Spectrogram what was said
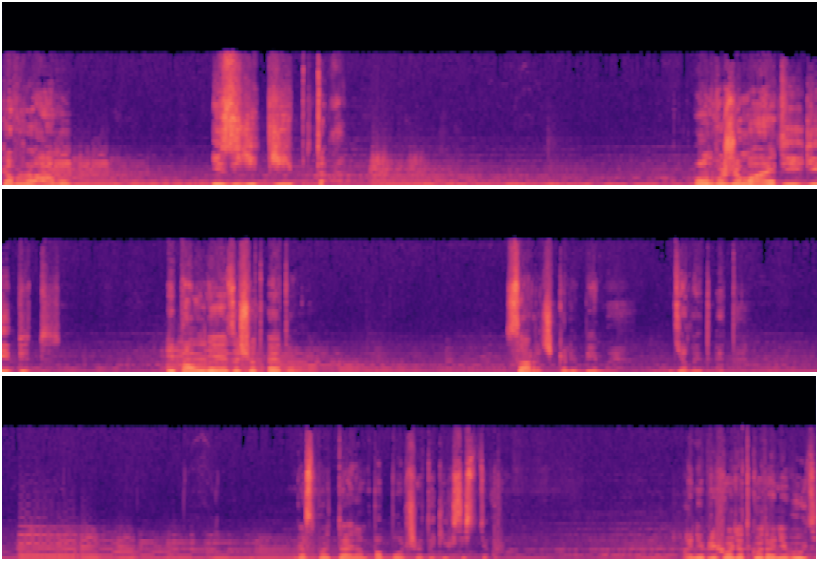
к Аврааму из Египта. Он выжимает Египет и полнеет за счет этого – Сарочка любимая делает это. Господь, дай нам побольше таких сестер. Они приходят куда-нибудь,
